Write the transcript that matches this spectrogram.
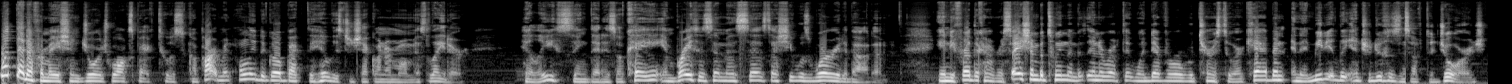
With that information, George walks back to his compartment, only to go back to Hilly's to check on her moments later. Hilly, seeing that it's okay, embraces him and says that she was worried about him. Any further conversation between them is interrupted when Devereaux returns to her cabin and immediately introduces himself to George,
